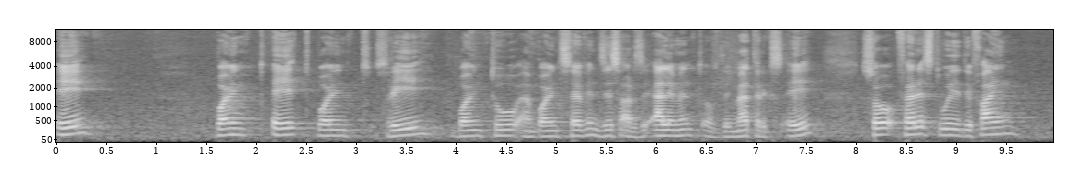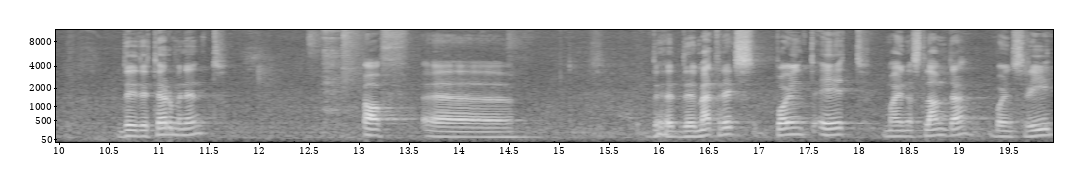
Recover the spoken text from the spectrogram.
A, 0.8, 0.3, 0.2, and 0.7. These are the element of the matrix A. So first we define the determinant of uh, the, the matrix 0.8 minus lambda 0.3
